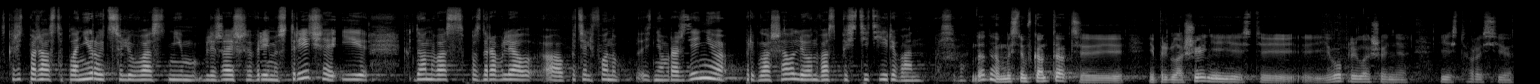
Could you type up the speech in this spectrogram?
Скажите, пожалуйста, планируется ли у вас с ним в ближайшее время встреча? И когда он вас поздравлял э, по телефону с днем рождения, приглашал ли он вас посетить Ереван? Спасибо. Да-да, мы с ним в контакте, и, и приглашение есть, и, и его приглашение есть в Россию.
